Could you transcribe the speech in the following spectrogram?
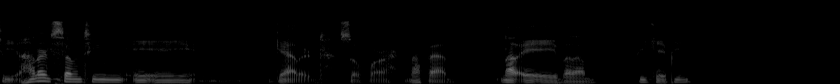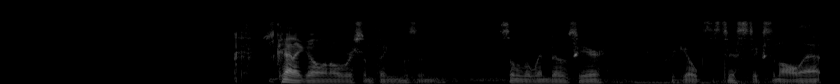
see, 117 AA gathered so far. Not bad. Not AA, but um, DKP. Just kind of going over some things and some of the windows here for guild statistics and all that.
